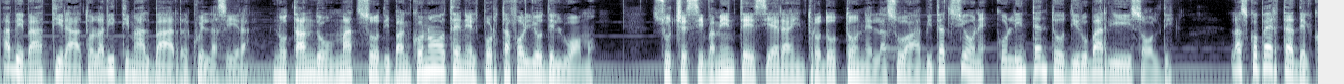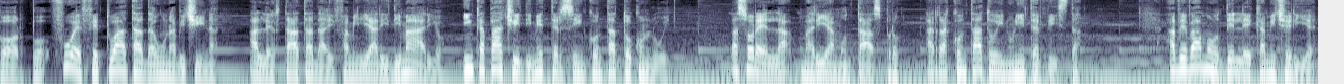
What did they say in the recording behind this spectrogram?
aveva attirato la vittima al bar quella sera, notando un mazzo di banconote nel portafoglio dell'uomo. Successivamente si era introdotto nella sua abitazione con l'intento di rubargli i soldi. La scoperta del corpo fu effettuata da una vicina, allertata dai familiari di Mario, incapaci di mettersi in contatto con lui. La sorella, Maria Montaspro, ha raccontato in un'intervista. Avevamo delle camicerie.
